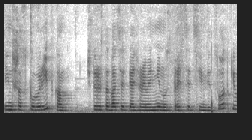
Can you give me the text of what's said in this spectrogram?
Інша сковорідка 425 гривень мінус 37%.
